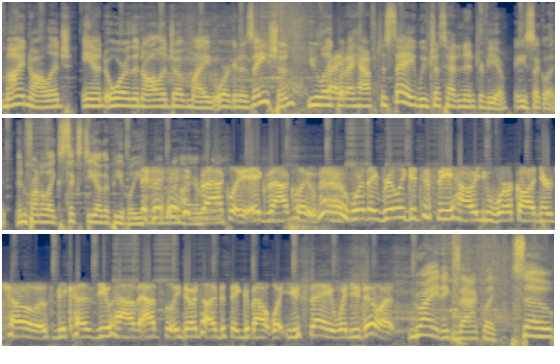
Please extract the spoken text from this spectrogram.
my knowledge and or the knowledge of my organization. You like Right. what I have to say? We've just had an interview, basically, in front of like 60 other people. You can come hire me. exactly, exactly. Where they really get to see how you work on your toes because you have absolutely no time to think about what you say when you do it. Right, exactly. So,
